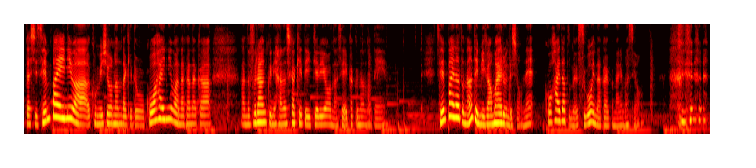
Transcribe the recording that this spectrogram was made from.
私先輩にはコミュ障なんだけど、後輩にはなかなかあのフランクに話しかけていけるような性格なので、先輩だとなんで身構えるんでしょうね。後輩だとね、すごい仲良くなりますよ。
